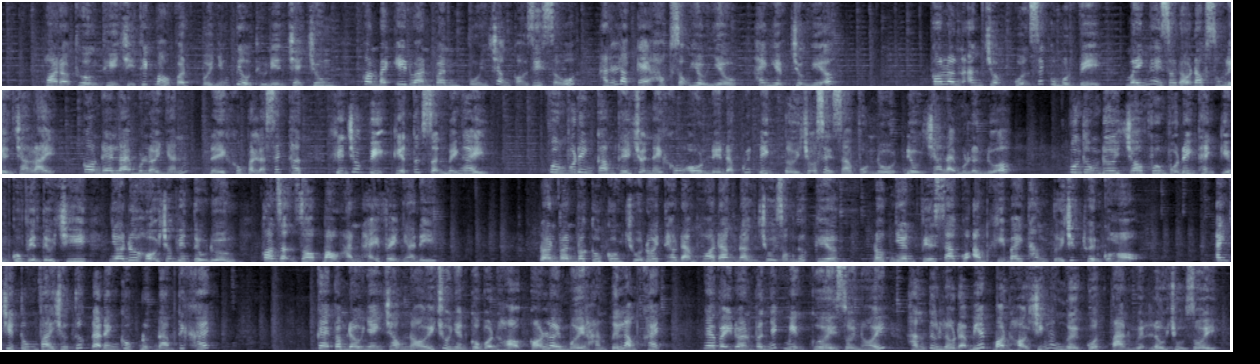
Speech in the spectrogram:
Hoa Đạo Thường thì chỉ thích bảo vật với những tiểu thiếu niên trẻ trung, còn Bạch Y Đoàn Vân vốn chẳng có gì xấu, hắn là kẻ học rộng hiểu nhiều, hành hiệp trượng nghĩa. Có lần ăn trộm cuốn sách của một vị, mấy ngày sau đó đọc xong liền trả lại, còn để lại một lời nhắn, đây không phải là sách thật, khiến cho vị kia tức giận mấy ngày. Phương Vũ Đình cảm thấy chuyện này không ổn nên đã quyết định tới chỗ xảy ra vụ nổ điều tra lại một lần nữa. Vương Thông đưa cho Phương Vũ Đình thanh kiếm của viên Tiếu Chi nhờ đưa hội cho viên tiểu đường, còn dặn dò bảo hắn hãy về nhà đi. Đoàn Vân và cửu công chúa đuổi theo đám hoa đăng đang trôi dòng nước kia, đột nhiên phía xa có ám khí bay thẳng tới chiếc thuyền của họ. Anh chỉ tung vài chiêu thức đã đánh gục được đám thích khách. Kẻ cầm đầu nhanh chóng nói chủ nhân của bọn họ có lời mời hắn tới làm khách, Nghe vậy đoàn vân nhếch miệng cười rồi nói hắn từ lâu đã biết bọn họ chính là người của tàn nguyện lâu chủ rồi.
